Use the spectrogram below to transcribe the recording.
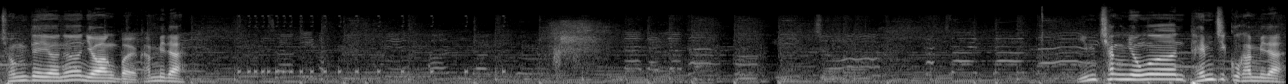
정대현은 여왕벌 갑니다. 임창용은 뱀 짚고 갑니다.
